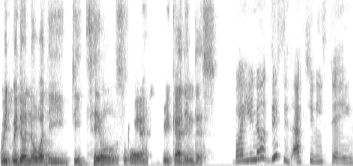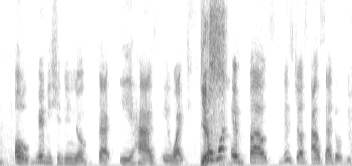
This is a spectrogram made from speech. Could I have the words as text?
we, we don't know what the details were regarding this. But you know, this is actually saying, oh, maybe she didn't know that he has a wife. Yes. But what about this just outside of this?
